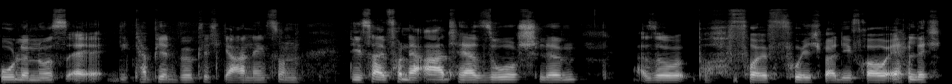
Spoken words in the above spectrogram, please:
hohle Nuss, ey, die kapiert wirklich gar nichts und die ist halt von der Art her so schlimm. Also, boah, voll furchtbar, die Frau, ehrlich.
